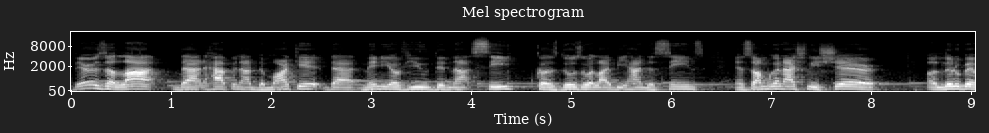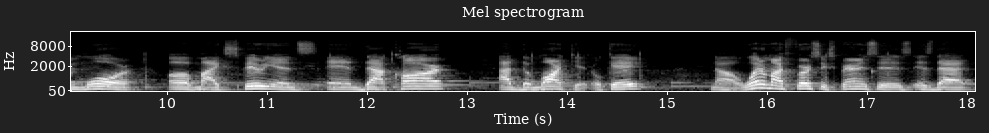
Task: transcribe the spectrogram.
There is a lot that happened at the market that many of you did not see because those were like behind the scenes. And so I'm gonna actually share a little bit more of my experience in Dakar at the market, okay? Now, one of my first experiences is that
